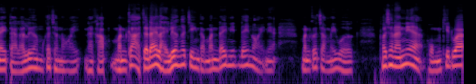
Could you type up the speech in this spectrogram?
ในแต่ละเรื่องก็จะน้อยนะครับ มันก็อาจจะได้หลายเรื่องก็จริง แต่มันได้นิดได้หน่อยเนี่ยมันก็จะไม่เวิร์กเพราะฉะนั้นเนี่ยผมคิดว่า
